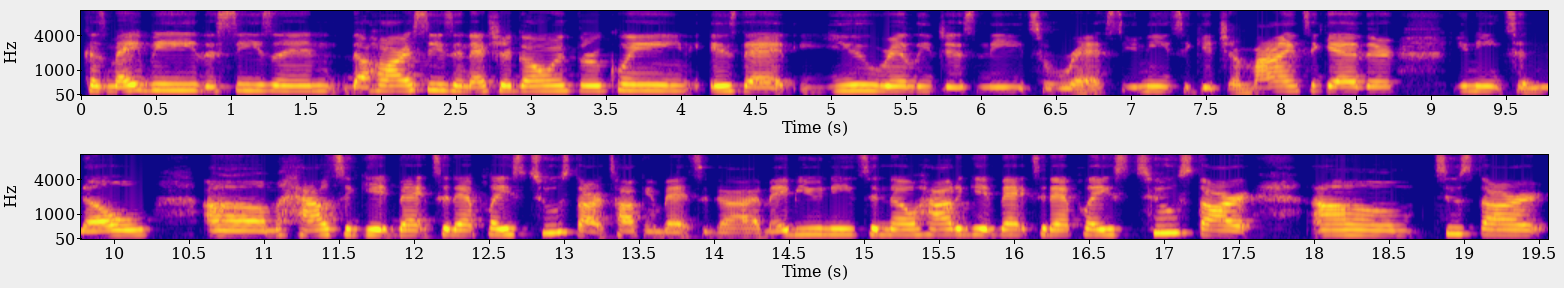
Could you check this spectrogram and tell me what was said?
Because maybe the season, the hard season that you're going through, Queen, is that you really just need to rest. You need to get your mind together. You need to know um, how to get back to that place to start talking back to God. Maybe you need to know how to get back to that place to start um, to start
